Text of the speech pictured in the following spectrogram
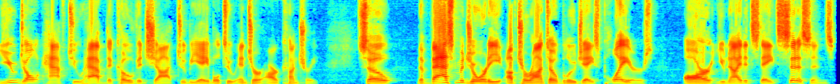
you don't have to have the COVID shot to be able to enter our country. So the vast majority of Toronto Blue Jays players are United States citizens.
